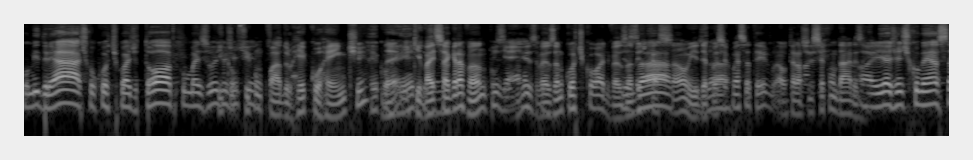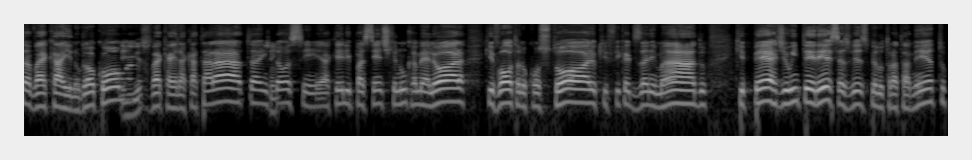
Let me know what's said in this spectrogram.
com midriático, com corticoide tópico, mas hoje fica, a gente... Fica um quadro recorrente, recorrente né, que vai se agravando, porque exato. você vai usando corticoide, vai usando exato, medicação, e exato. depois você começa a ter alterações secundárias. Aí a gente começa, vai cair no glaucoma, Isso. vai cair na catarata, Sim. então assim, é aquele paciente que nunca melhora, que volta no consultório, que fica desanimado, que perde o interesse às vezes pelo tratamento,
